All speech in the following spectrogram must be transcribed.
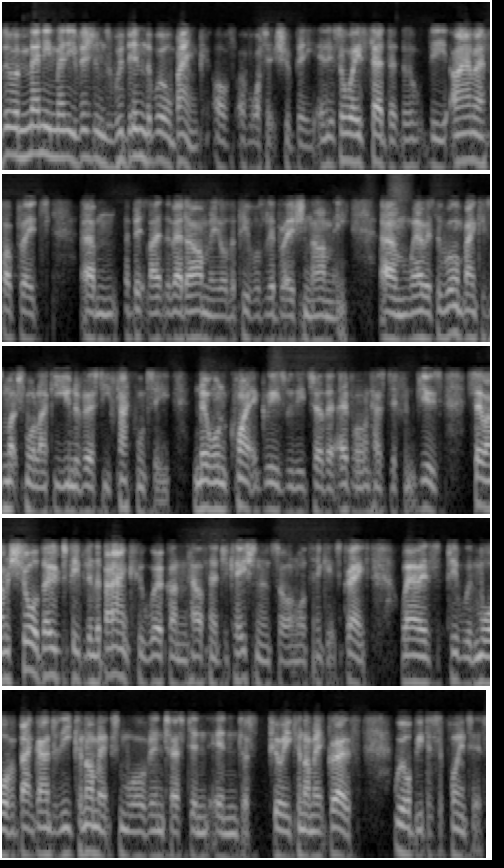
there are many, many visions within the World Bank of, of what it should be. And it's always said that the, the IMF operates um, a bit like the Red Army or the People's Liberation Army, um, whereas the World Bank is much more like a university faculty. No one quite agrees with each other. Everyone has different views. So I'm sure those people in the bank who work on health and education and so on will think it's great, whereas people with more of a background in economics, more of an interest in, in just pure economic growth will be disappointed.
